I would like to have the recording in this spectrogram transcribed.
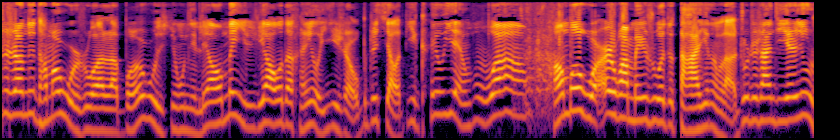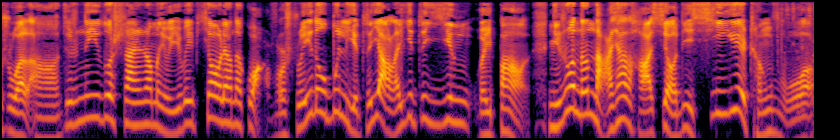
智商对唐伯虎说了：“伯虎兄，你撩妹撩的很有一手，不知小弟可有眼福啊？”唐伯虎二话没说就答应了。朱志山接着又说了：“啊，就是那一座山上嘛，有一位漂亮的寡妇，谁都不理，只养了一只鹰为伴。你若能拿下她，小弟心悦诚服。”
